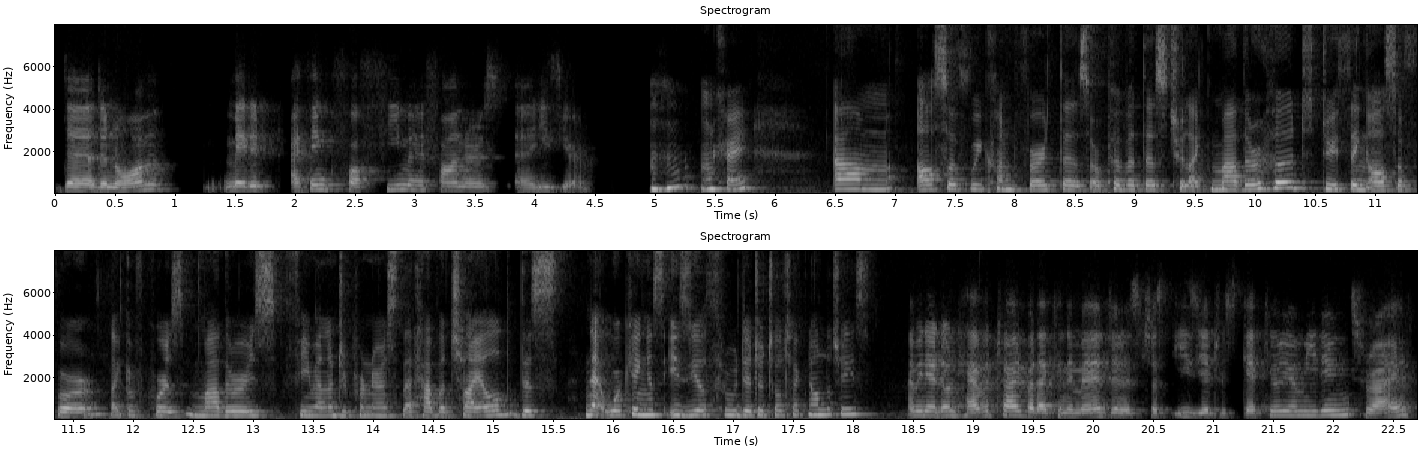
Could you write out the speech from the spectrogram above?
the the norm made it, I think, for female founders uh, easier. Mm-hmm. Okay. um, also if we convert this or pivot this to like motherhood, do you think also for like of course mothers, female entrepreneurs that have a child, this networking is easier through digital technologies? I mean, I don't have a child, but I can imagine it's just easier to schedule your meetings, right?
